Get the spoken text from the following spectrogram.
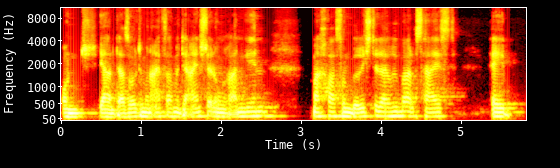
Und ja, da sollte man einfach mit der Einstellung rangehen, mach was und berichte darüber. Das heißt, hey,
